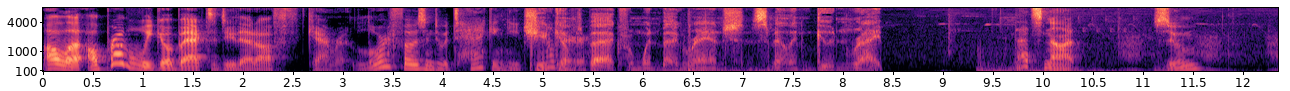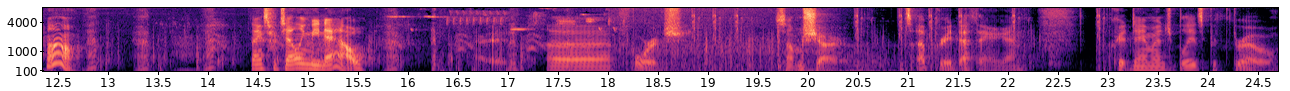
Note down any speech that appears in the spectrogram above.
I'll uh, I'll probably go back to do that off camera. Lure foes into attacking each Kid other. comes back from Windbag Ranch smelling good and ripe. That's not Zoom. Oh. Thanks for telling me now. Alright. Uh, forge. Something sharp. Let's upgrade that thing again. Crit damage, blades per throw.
